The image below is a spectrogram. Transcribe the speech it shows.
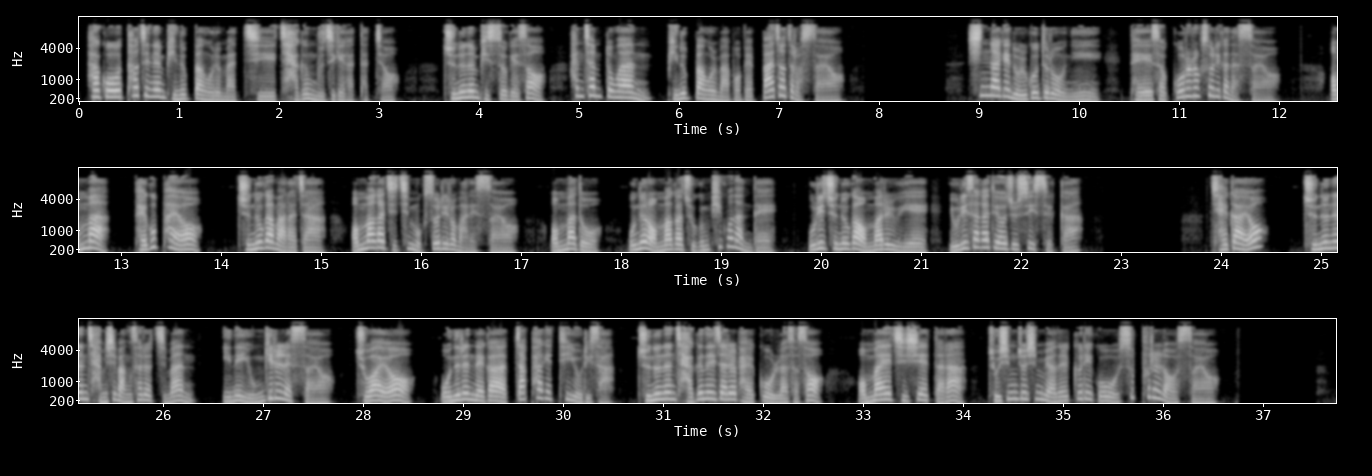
톡. 하고 터지는 비눗방울은 마치 작은 무지개 같았죠. 준우는 빗속에서 한참 동안 비눗방울 마법에 빠져들었어요. 신나게 놀고 들어오니 배에서 꼬르륵 소리가 났어요. 엄마, 배고파요. 준우가 말하자 엄마가 지친 목소리로 말했어요. 엄마도 오늘 엄마가 조금 피곤한데 우리 준우가 엄마를 위해 요리사가 되어줄 수 있을까? 제가요? 준우는 잠시 망설였지만 이내 용기를 냈어요. 좋아요. 오늘은 내가 짜파게티 요리사. 준우는 작은 의자를 밟고 올라서서 엄마의 지시에 따라 조심조심 면을 끓이고 수프를 넣었어요.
